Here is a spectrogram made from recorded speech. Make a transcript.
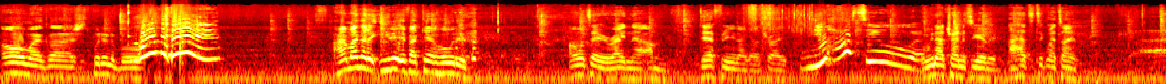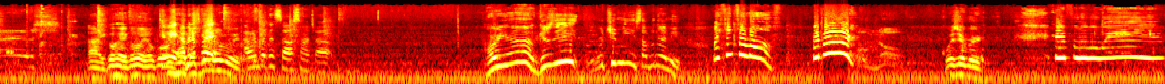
Oh my gosh! Just put it in the bowl. Hold it. How am I gonna eat it if I can't hold it? I'm gonna tell you right now. I'm definitely not gonna try it. You have to. We're not trying it together. I have to take my time. Gosh. All right, go ahead, go ahead, go Okay, wait, ahead. I'm gonna Let's put. I'm gonna put the sauce on top. Hurry up, just eat. What you mean? Stop looking at me. My thing fell off. My bird. Oh no. Where's your bird? It flew away.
